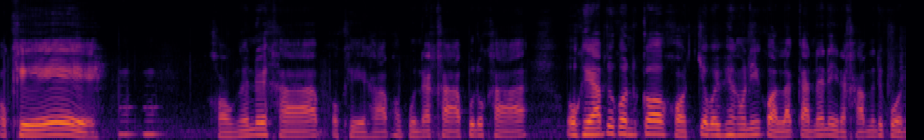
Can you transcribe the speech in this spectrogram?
โอเค ขอเงินด้วยครับ โอเคครับ ขอบคุณนะครับผู้ลูกค้า โอเคครับ ทุกคนก็ขอจบไปเพียงเท่านี้ก่อนละกันนั่นเองนะครับนะทุกคน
